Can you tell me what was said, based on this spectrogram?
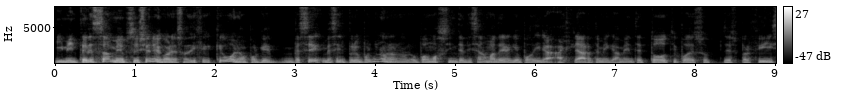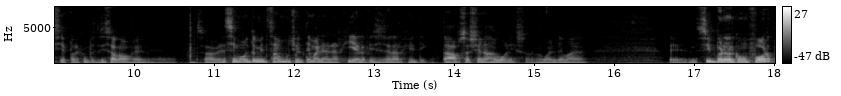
y me interesa, me obsesioné con eso. Dije, qué bueno, porque empecé a decir, pero ¿por qué no, no, podemos sintetizar un material que pudiera aislar térmicamente todo tipo de, de superficies? Por ejemplo, utilizarlo. En, ese momento me interesaba mucho el tema de la energía, la eficiencia energética. Estaba obsesionado con eso, con el tema de, Sin perder confort,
